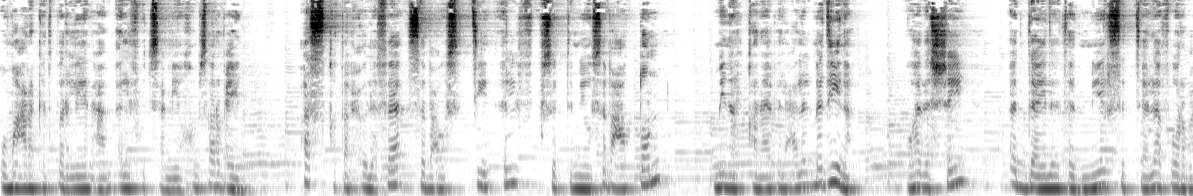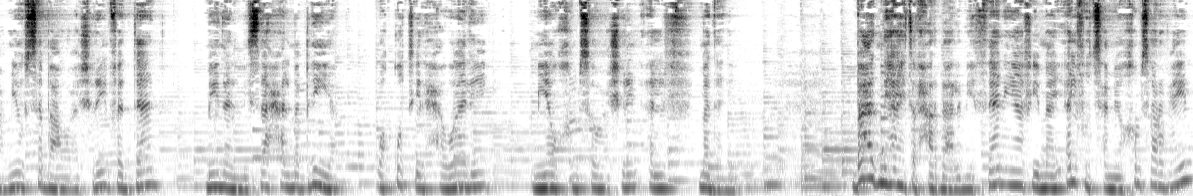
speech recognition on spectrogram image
ومعركة برلين عام 1945 أسقط الحلفاء 67607 طن من القنابل على المدينة وهذا الشيء أدى إلى تدمير 6427 فدان من المساحة المبنية وقتل حوالي 125 ألف مدني. بعد نهاية الحرب العالمية الثانية في ماي 1945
